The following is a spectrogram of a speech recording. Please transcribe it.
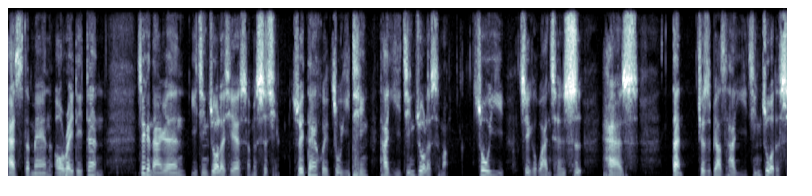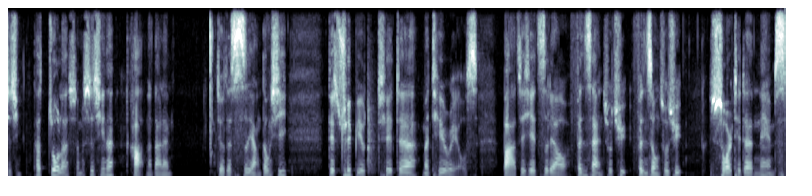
has the man already done？” 这个男人已经做了些什么事情？所以待会注意听，他已经做了什么？注意这个完成式 has done，就是表示他已经做的事情。他做了什么事情呢？好，那当然就这四样东西：distributed materials，把这些资料分散出去、分送出去；sorted names。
